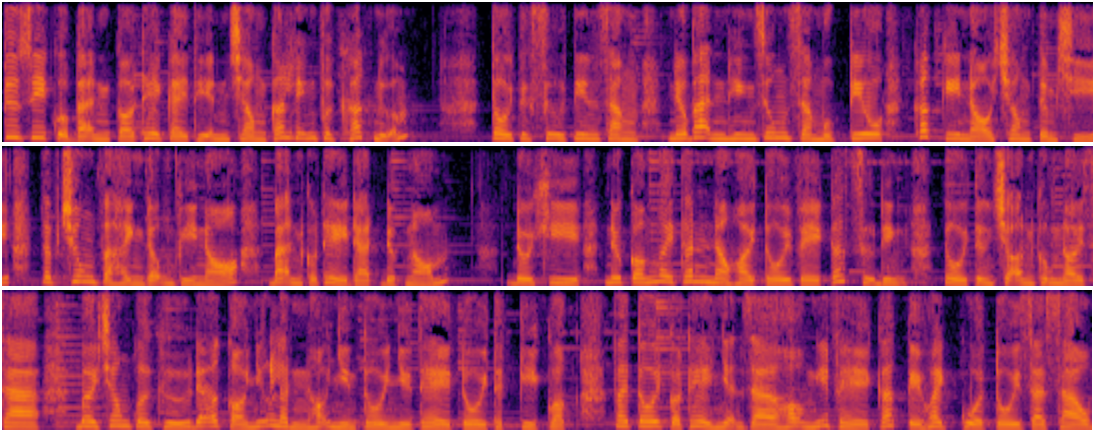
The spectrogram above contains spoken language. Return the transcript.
tư duy của bạn có thể cải thiện trong các lĩnh vực khác nữa. Tôi thực sự tin rằng nếu bạn hình dung ra mục tiêu, khắc ghi nó trong tâm trí, tập trung và hành động vì nó, bạn có thể đạt được nó. Đôi khi, nếu có người thân nào hỏi tôi về các dự định, tôi thường chọn không nói ra, bởi trong quá khứ đã có những lần họ nhìn tôi như thể tôi thật kỳ quặc và tôi có thể nhận ra họ nghĩ về các kế hoạch của tôi ra sao.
